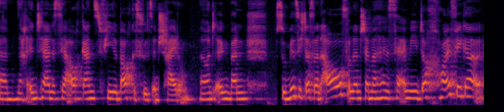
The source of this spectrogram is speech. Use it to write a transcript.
Ähm, nach intern ist ja auch ganz viel Bauchgefühlsentscheidung. Ne? Und irgendwann summiert sich das dann auf und dann stellt man, das ist ja irgendwie doch häufiger.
